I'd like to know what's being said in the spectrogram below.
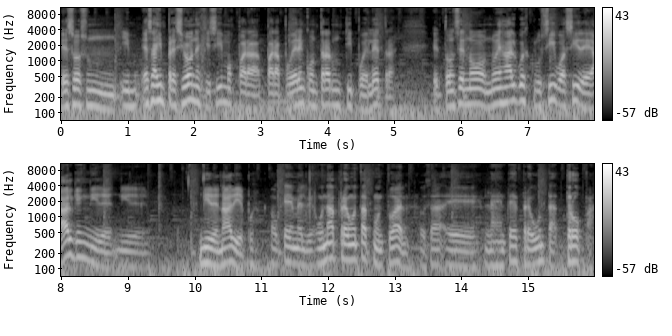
esas impresiones que hicimos para, para, poder encontrar un tipo de letra. Entonces no, no es algo exclusivo así de alguien ni de, ni de, ni de nadie. Pues. Ok, Melvin, una pregunta puntual. O sea, eh, la gente pregunta, tropa,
